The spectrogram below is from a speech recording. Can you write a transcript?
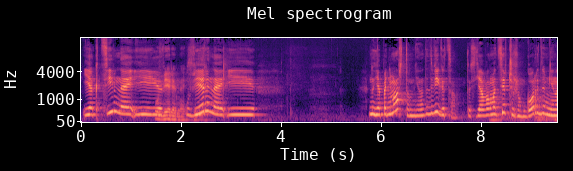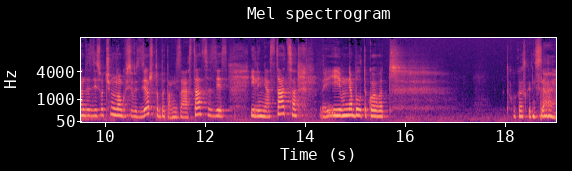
и активная, и уверенная, уверенная и ну, я понимала, что мне надо двигаться. То есть я в Алмате, в чужом городе, мне надо здесь очень много всего сделать, чтобы, там, не знаю, остаться здесь или не остаться. И у меня был такой вот, такой, как сказать, не знаю,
